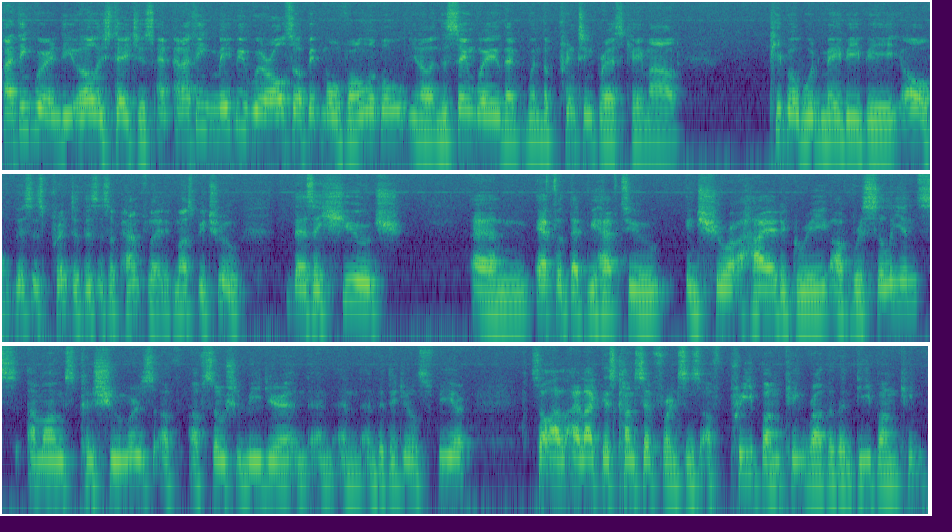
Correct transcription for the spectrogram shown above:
I think we're in the early stages, and, and I think maybe we're also a bit more vulnerable, you know, in the same way that when the printing press came out, people would maybe be, oh, this is printed, this is a pamphlet, it must be true. There's a huge um, effort that we have to ensure a higher degree of resilience amongst consumers of, of social media and, and, and, and the digital sphere. So I, I like this concept, for instance, of pre-bunking rather than debunking.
